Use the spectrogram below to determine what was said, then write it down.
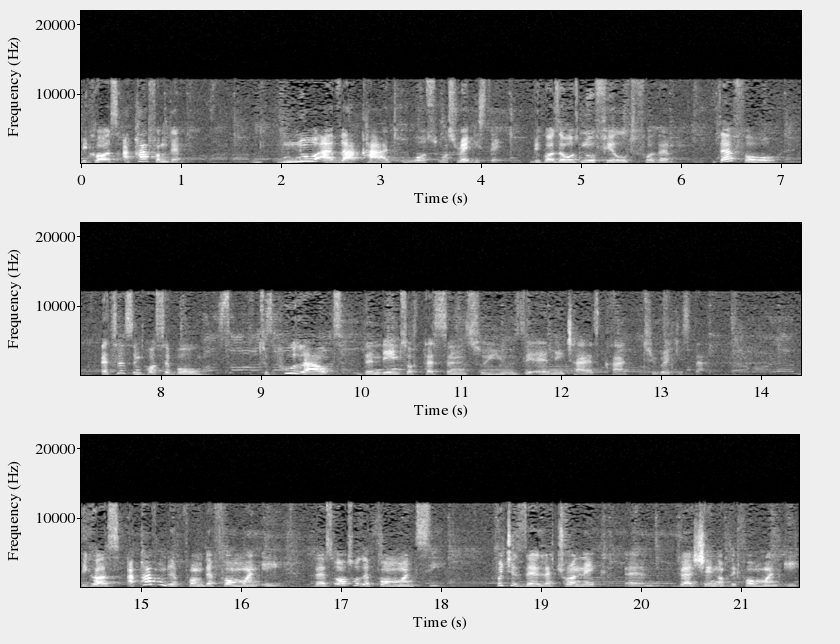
Because apart from them, no other card was, was registered because there was no field for them. Therefore, it is impossible to pull out the names of persons who use the NHIS card to register. Because apart from the, from the Form 1A, there's also the Form 1C, which is the electronic um, version of the Form 1A.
